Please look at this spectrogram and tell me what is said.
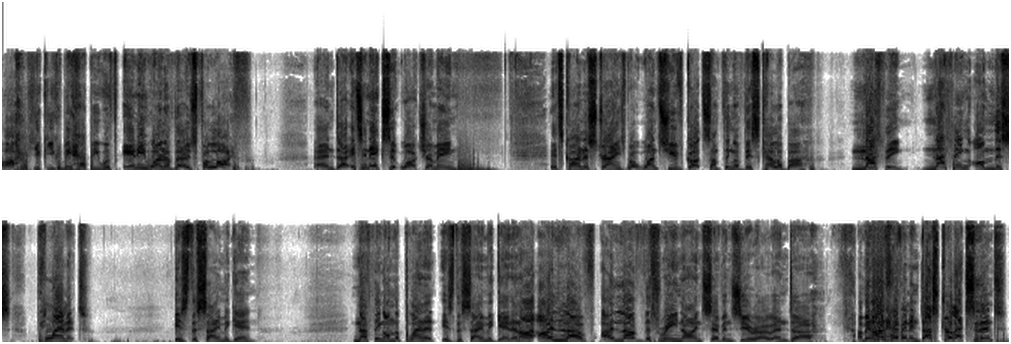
Oh, you, you could be happy with any one of those for life. And uh, it's an exit watch. I mean, it's kind of strange, but once you've got something of this caliber, nothing, nothing on this planet is the same again. Nothing on the planet is the same again. And I, I love, I love the 3970. And uh, I mean, I'd have an industrial accident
